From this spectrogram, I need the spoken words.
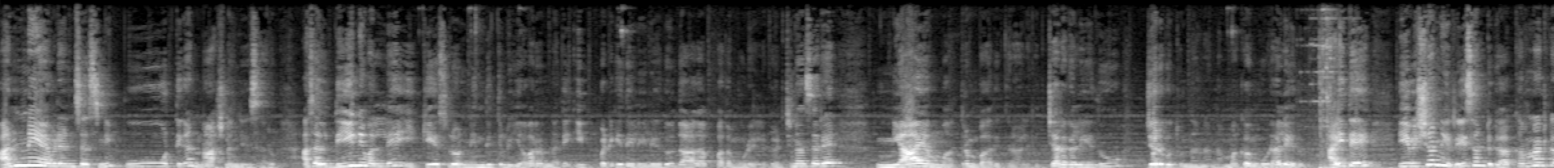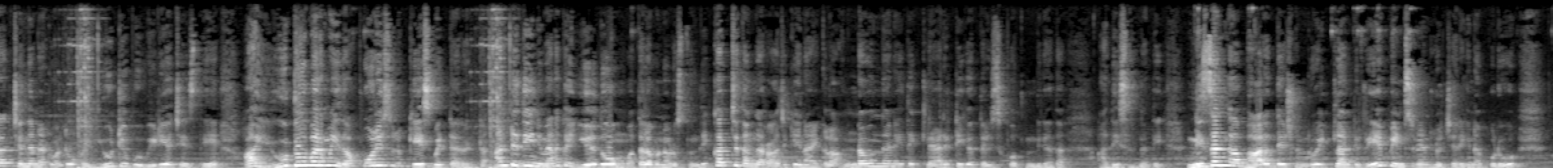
అన్ని ఎవిడెన్సెస్ని పూర్తిగా నాశనం చేశారు. అసలు దీనివల్లే ఈ కేసులో నిందితులు ఎవరన్నది ఇప్పటికీ తెలియలేదు. దాదాపు పదమూడేళ్ళు గడిచినా సరే న్యాయం మాత్రం బాధితురాలికి జరగలేదు. జరుగుతుందన్న నమ్మకం కూడా లేదు. అయితే ఈ విషయాన్ని రీసెంట్గా కర్ణాటకకు చెందినటువంటి ఒక యూట్యూబ్ వీడియో చేస్తే ఆ యూట్యూబర్ మీద పోలీసులు కేసు పెట్టారంట. అంటే దీని వెనక ఏదో మతలబు నడుస్తుంది. ఖచ్చితంగా రాజకీయ నాయకుల అండ ఉందని అయితే క్లారిటీగా తెలిసిపోతుంది కదా. అది సంగతి. నిజంగా భారతదేశంలో ఇట్లాంటి రేప్ ఇన్సిడెంట్ ఇన్సిడెంట్లు జరిగినప్పుడు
